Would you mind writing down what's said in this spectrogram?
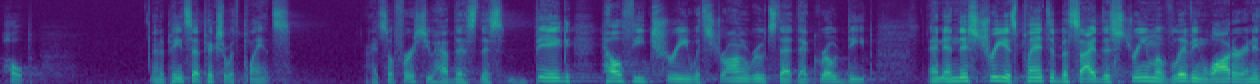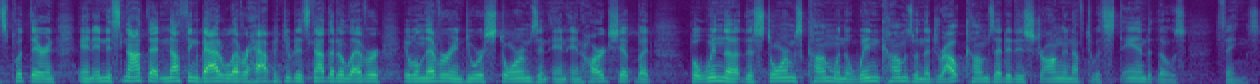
hope. And it paints that picture with plants. Right, so first you have this, this big, healthy tree with strong roots that, that grow deep. And, and this tree is planted beside this stream of living water, and it's put there. And, and, and it's not that nothing bad will ever happen to it. It's not that it'll ever, it will never endure storms and, and, and hardship, but, but when the, the storms come, when the wind comes, when the drought comes, that it is strong enough to withstand those things.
